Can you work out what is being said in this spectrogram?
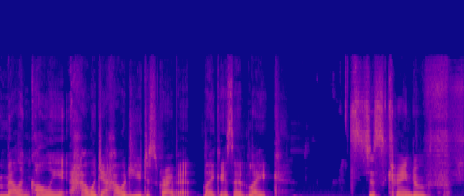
melancholy? How would you how would you describe it? Like, is it like it's just kind of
